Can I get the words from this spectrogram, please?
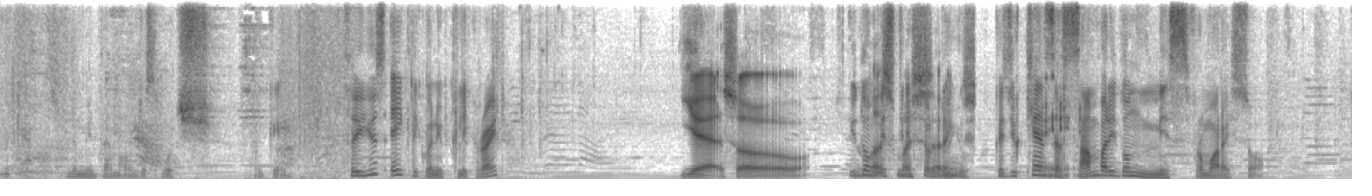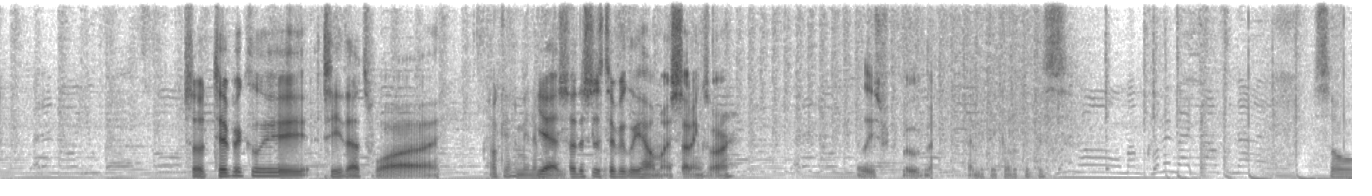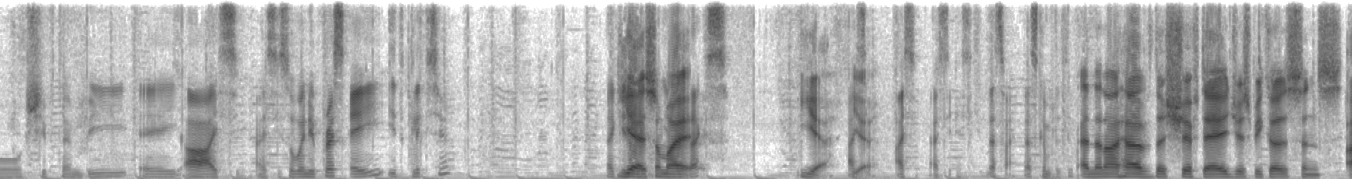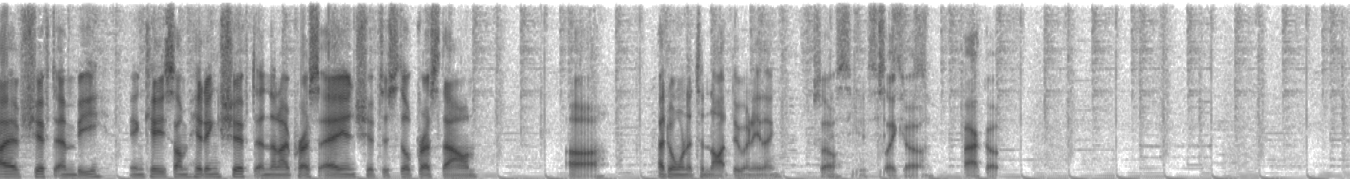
okay. In the meantime, I'll just watch. Okay. So you use A click when you click, right? yeah, so You don't miss my clicks or do you? settings Because you cancel change. somebody don't miss from what I saw. so typically see that's why Okay, I mean, yeah, so this is typically how my settings are. At least for movement. Let me take a look at this. So Shift and B A. Ah, I see. I see. So when you press A, it clicks you. Like it- Yeah, so it my- attacks? Yeah, I yeah. see. I see. I see. I see. That's fine. That's completely fine. And then I have the shift A just because since I have shift MB in case I'm hitting shift and then I press A and shift is still pressed down. Uh I don't want it to not do anything. So I see, I see, it's like a backup.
